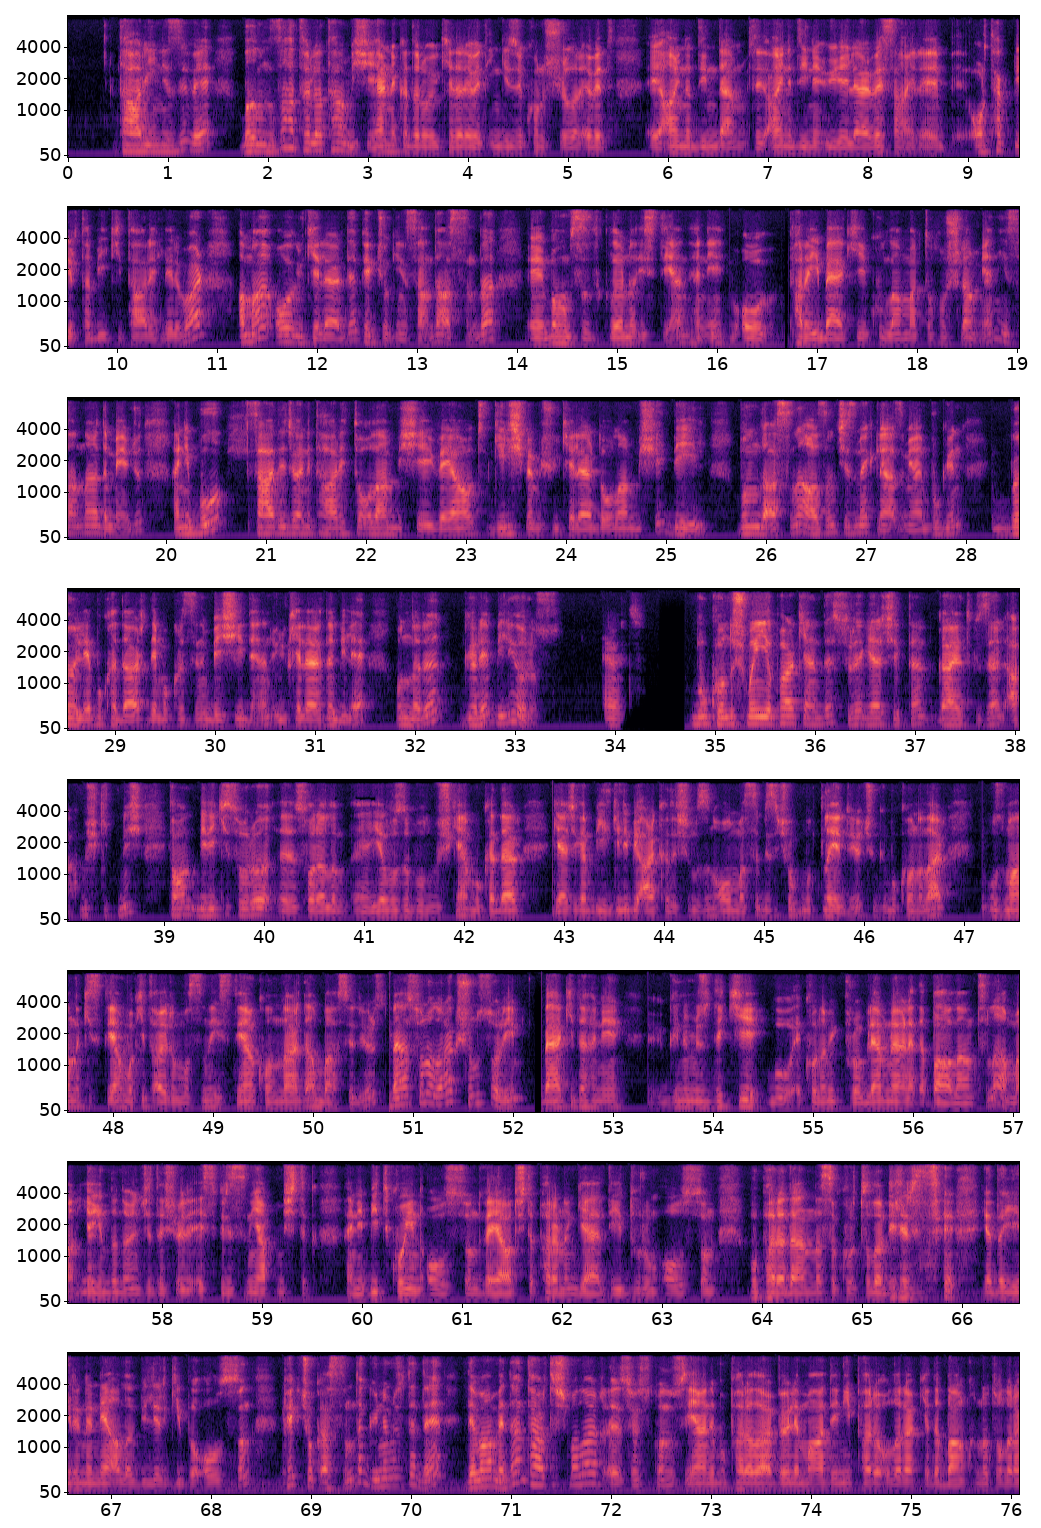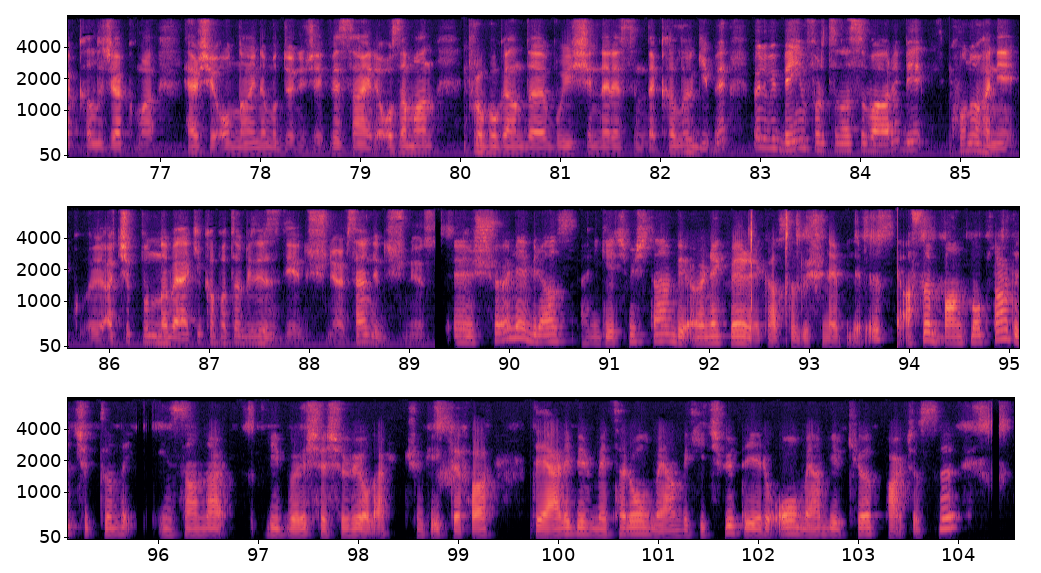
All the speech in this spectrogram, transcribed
tarihinizi ve bağınızı hatırlatan bir şey. Her ne kadar o ülkeler evet İngilizce konuşuyorlar, evet e, aynı dinden, işte aynı dine üyeler vesaire ortak bir tabii ki tarihleri var. Ama o ülkelerde pek çok insanda aslında e, bağımsızlıklarını isteyen hani o parayı belki kullanmaktan hoşlanmayan insanlar da mevcut. Hani bu sadece hani tarihte olan bir şey veyahut gelişmemiş ülkelerde olan bir şey değil. Bunun da aslında ağzını çizmek lazım. Yani bugün böyle bu kadar demokrasinin beşiği denen ülkelerde bile bunları görebiliyoruz. Evet bu konuşmayı yaparken de süre gerçekten gayet güzel akmış gitmiş. Son bir iki soru e, soralım e, Yavuz'u bulmuşken bu kadar gerçekten bilgili bir arkadaşımızın olması bizi çok mutlu ediyor. Çünkü bu konular uzmanlık isteyen, vakit ayrılmasını isteyen konulardan bahsediyoruz. Ben son olarak şunu sorayım. Belki de hani günümüzdeki bu ekonomik problemlerle de bağlantılı ama yayından önce de şöyle esprisini yapmıştık. Hani Bitcoin olsun veya işte paranın geldiği durum olsun. Bu paradan nasıl kurtulabiliriz ya da yerine ne alabilir gibi olsun. Pek çok aslında günümüzde de devam eden tartışmalar e, söz konusu. Yani bu paralar böyle madeni para olarak ya da banknot olarak kalacak mı? Her şey online'a mı dönecek vesaire. O zaman propaganda bu işin neresinde kalır gibi böyle bir beyin fırtınası var bir konu hani e, açıp bununla belki kapatabiliriz diye düşünüyorum. Sen ne düşünüyorsun? Ee, şöyle biraz hani geçmişten bir örnek vererek aslında düşünebiliriz. Aslında banknotlar da çıktığında insanlar bir böyle şaşırıyorlar. Çünkü ilk defa değerli bir metal olmayan ve hiçbir değeri olmayan bir kağıt parçası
